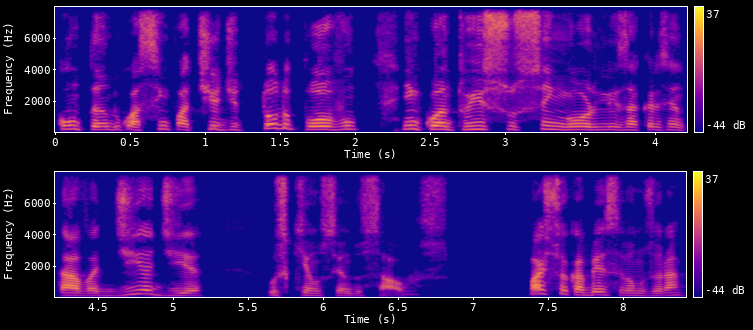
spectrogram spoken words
contando com a simpatia de todo o povo, enquanto isso o Senhor lhes acrescentava dia a dia os que iam sendo salvos. Baixe sua cabeça, vamos orar.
